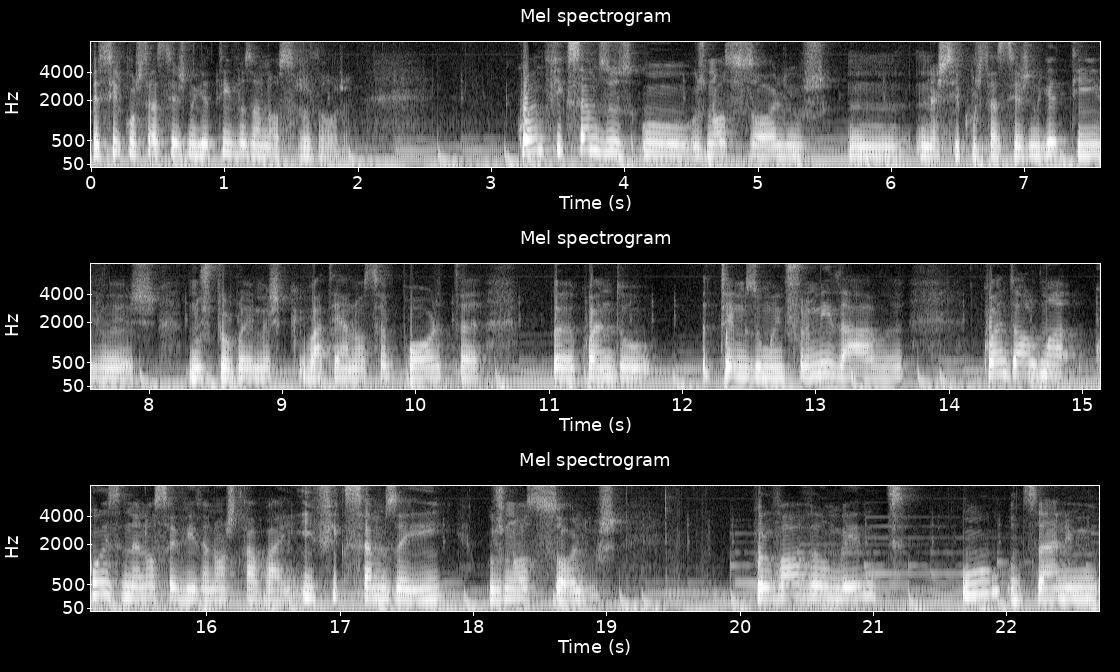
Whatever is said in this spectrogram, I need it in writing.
as circunstâncias negativas ao nosso redor. Quando fixamos os, os, nossos olhos nas circunstâncias negativas, nos problemas que batem à nossa porta, eh, quando temos uma enfermidade, quando alguma coisa na nossa vida não está bem e fixamos aí os nossos olhos, provavelmente o desânimo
